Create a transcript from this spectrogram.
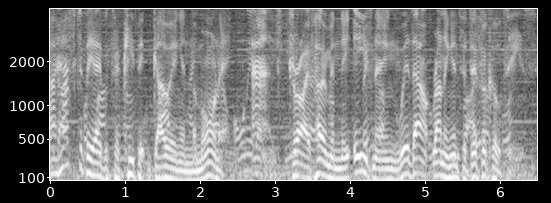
I have to be able to keep it going in the morning and drive home in the evening without running into difficulties.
